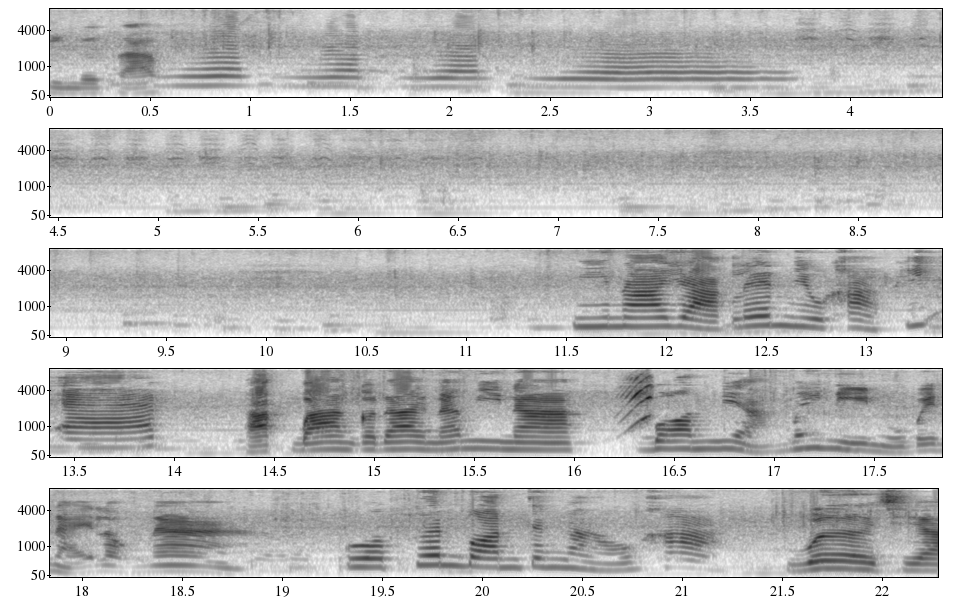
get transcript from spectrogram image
ริงๆเลยครับ มีนาอยากเล่นอยู่ค่ะพี่แอด พักบ้างก็ได้นะมีนา บอลเนี่ยไม่หนีหนูไปไหนหรอกนะกลัวเพื่อนบอลจะเหงาค่ะ เวอร์เชีย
